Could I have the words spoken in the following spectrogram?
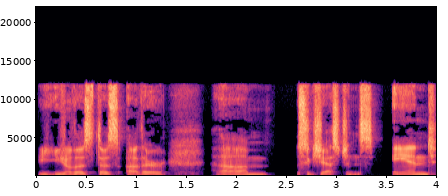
you know those those other um, suggestions and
